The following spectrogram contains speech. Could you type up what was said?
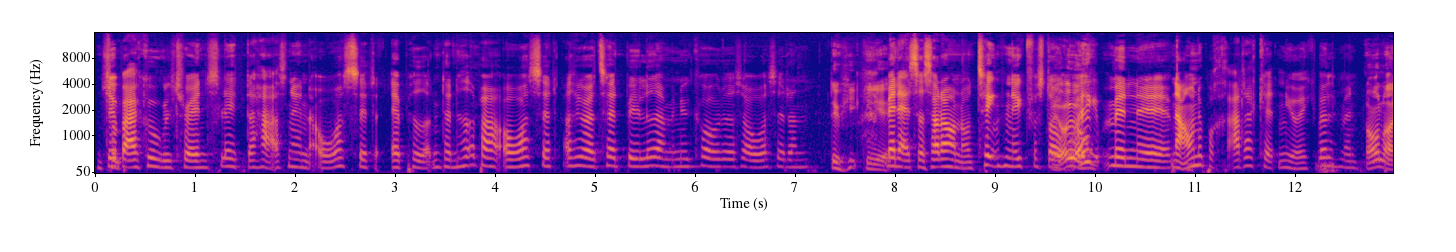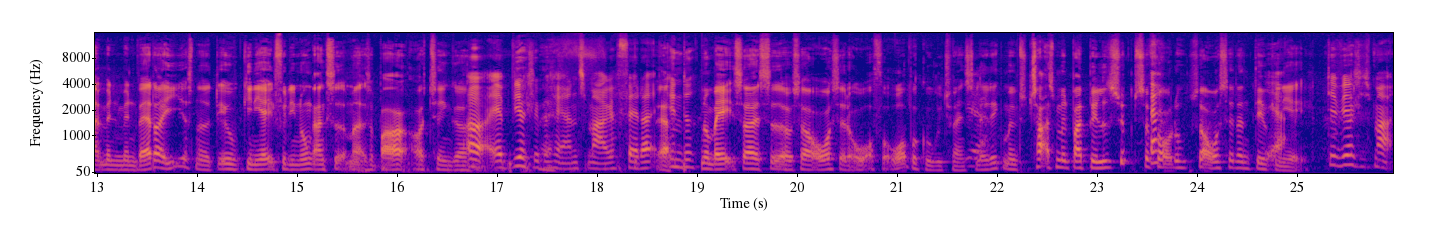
Det er bare Google Translate, der har sådan en oversæt-app, hedder den. Den hedder bare oversæt, og så kan jeg tage et billede af menukortet, og så oversætter den. Det er jo helt genialt. Men altså, så er der jo nogle ting, den ikke forstår, Jo, jo. ikke? Men øh, navne på retter kan den jo ikke, vel? Men, Nå nej, men, men hvad er der i og sådan noget? Det er jo genialt, fordi nogle gange sidder man altså bare og tænker... og er virkelig på herrens marked, fatter ja. intet. Normalt så sidder jeg jo så og oversætter ord for ord på Google Translate, Ja. ikke? Men hvis du tager simpelthen bare et billede, syp, så Ja. får du, så oversætter den. Det er jo Ja. genialt. Det er virkelig smart.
